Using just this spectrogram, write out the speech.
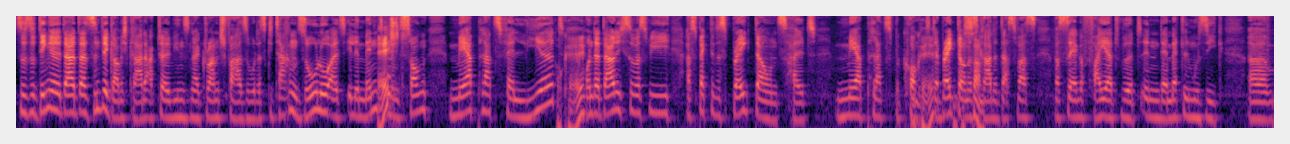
so, so Dinge, da, da sind wir, glaube ich, gerade aktuell wie in so einer Grunge-Phase, wo das Gitarren-Solo als Element in Echt? einem Song mehr Platz verliert Okay. und da dadurch sowas wie Aspekte des Breakdowns halt mehr Platz bekommt. Okay, Der Breakdown ist gerade das, was, was sehr gefeiert wird in der Metal-Musik. Ähm,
